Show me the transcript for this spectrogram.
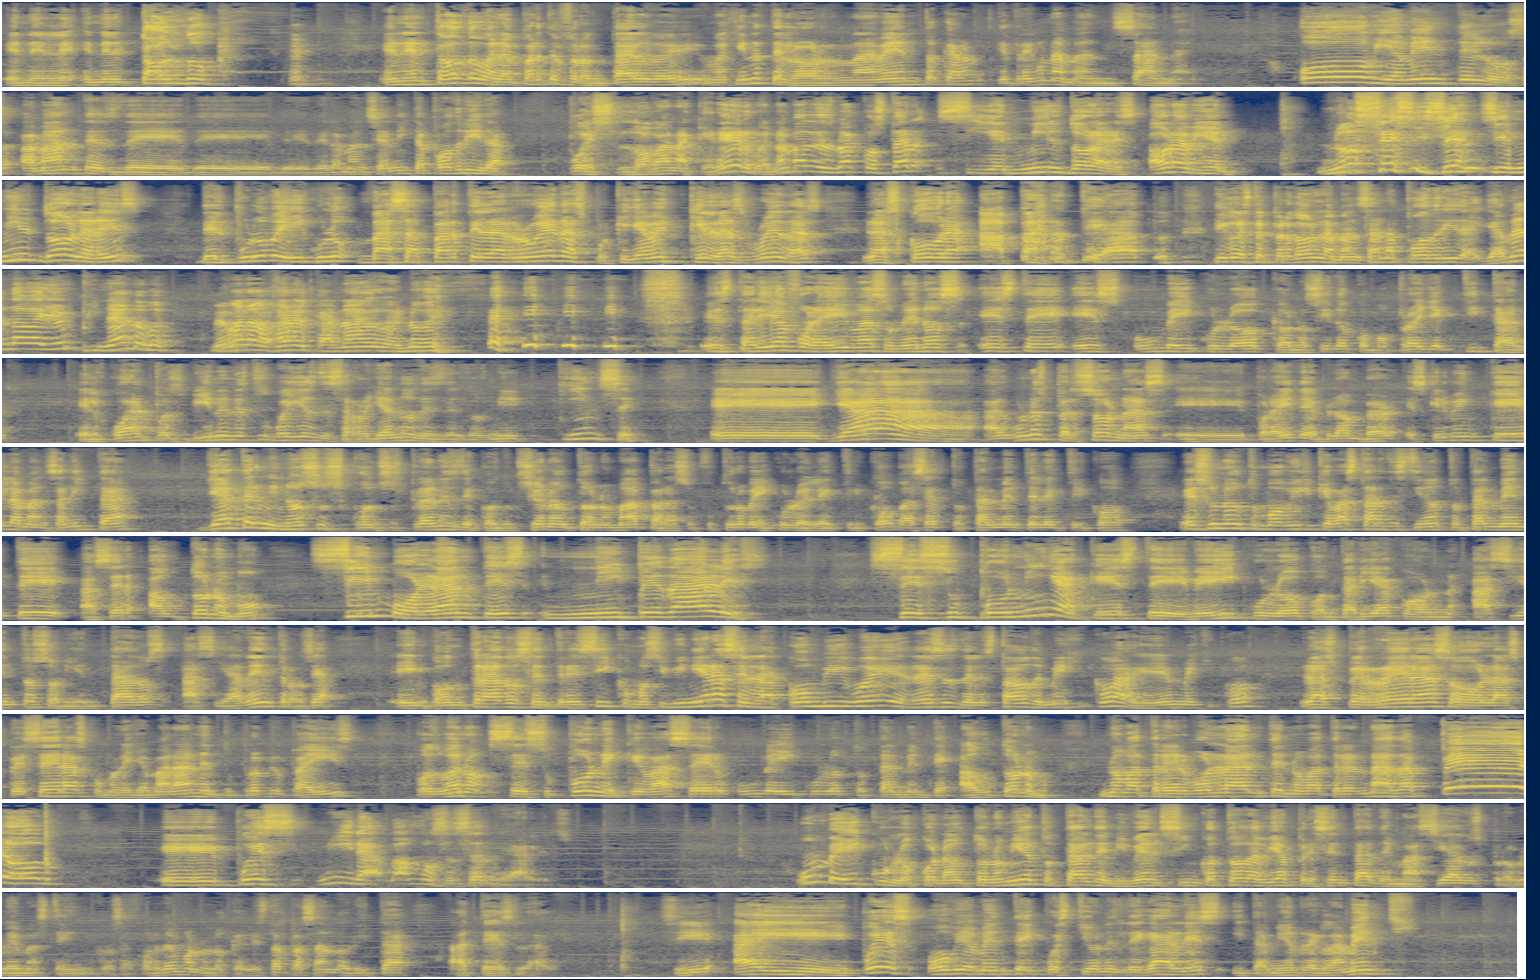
En el, en el toldo... en el toldo o en la parte frontal, güey. Imagínate el ornamento, cabrón, que traiga una manzana. Obviamente los amantes de, de la manzanita podrida pues lo van a querer, güey. Nada más les va a costar 100 mil dólares. Ahora bien, No sé si sean 100 mil dólares del puro vehículo, más aparte las ruedas, porque ya ven que las ruedas las cobra aparte. Digo, este, perdón, la manzana podrida. Ya me andaba yo empinando, güey. Me van a bajar el canal, güey, ¿no? Estaría por ahí más o menos. Este es un vehículo conocido como Project Titan, el cual pues vienen estos güeyes desarrollando desde el 2015. Eh, ya algunas personas eh, por ahí de Bloomberg escriben que la manzanita ya terminó sus, con sus planes de conducción autónoma para su futuro vehículo eléctrico. Va a ser totalmente eléctrico. Es un automóvil que va a estar destinado totalmente a ser autónomo, sin volantes ni pedales. Se suponía que este vehículo contaría con asientos orientados hacia adentro, o sea, encontrados entre sí, como si vinieras en la combi, güey, de esos del Estado de México, aquí en México, las perreras o las peceras, como le llamarán en tu propio país, pues bueno, se supone que va a ser un vehículo totalmente autónomo. No va a traer volante, no va a traer nada, pero, eh, pues mira, vamos a ser reales. Un vehículo con autonomía total de nivel 5 todavía presenta demasiados problemas técnicos. Acordémonos lo que le está pasando ahorita a Tesla. ¿sí? Hay, pues, obviamente hay cuestiones legales y también reglamentos.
